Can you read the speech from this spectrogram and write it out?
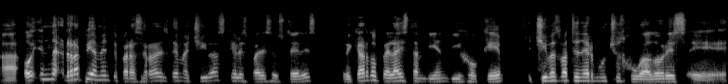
A- Oye, na- rápidamente, para cerrar el tema Chivas, ¿qué les parece a ustedes? Ricardo Peláez también dijo que Chivas va a tener muchos jugadores eh,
